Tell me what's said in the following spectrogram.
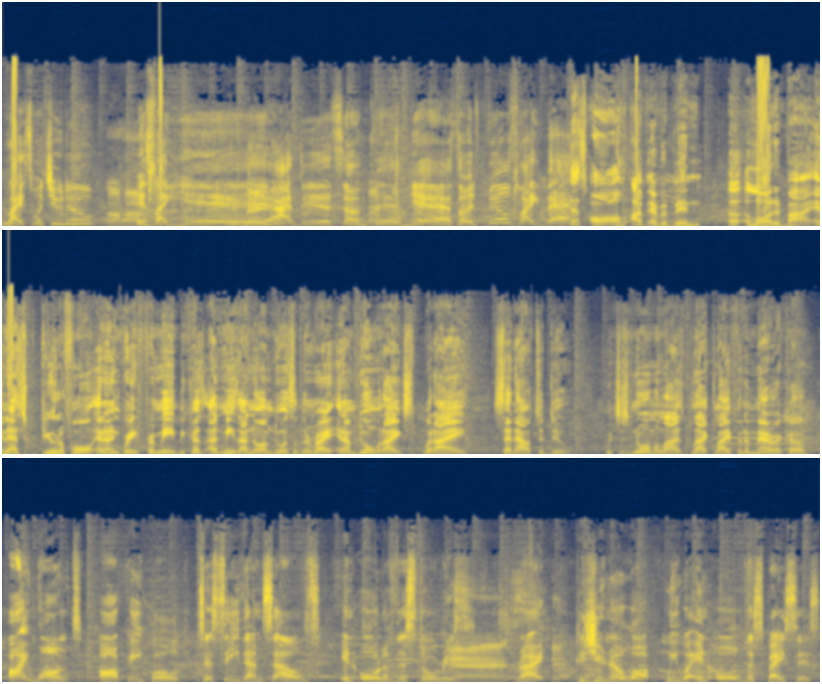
likes what you do. Uh-huh. It's like, yeah, I did something. yeah, so it feels like that. That's all I've ever been uh, lauded by, and that's beautiful and great for me because that means I know I'm doing something right and I'm doing what I what I set out to do which is normalize black life in America. I want our people to see themselves in all of the stories, yes. right? Because you know what? We were in all the spaces,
